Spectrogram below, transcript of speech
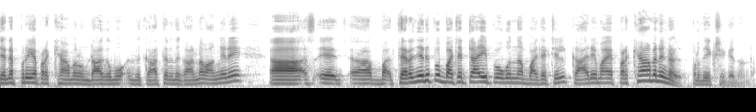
ജനപ്രിയ പ്രഖ്യാപനം ഉണ്ടാകുമോ എന്ന് കാത്തിരുന്ന് കാണണം. അങ്ങനെ തെരഞ്ഞെടുപ്പ് ബജറ്റായി പോകുന്ന ബജറ്റിൽ കാര്യമായ പ്രഖ്യാപനങ്ങൾ പ്രതീക്ഷിക്കുന്നുണ്ട്.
